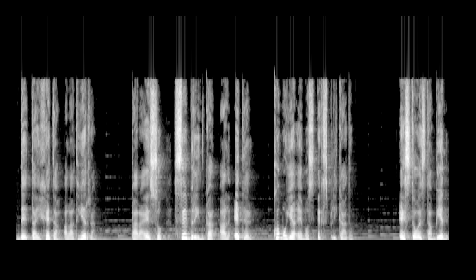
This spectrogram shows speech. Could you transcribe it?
de Taijeta a la Tierra. Para eso se brinca al éter, como ya hemos explicado. Esto es también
